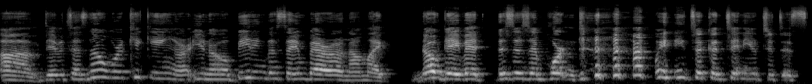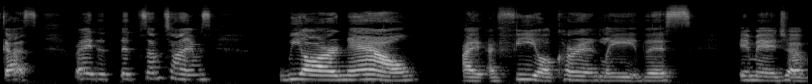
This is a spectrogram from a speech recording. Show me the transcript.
um, david says no we're kicking or you know beating the same barrel and i'm like no david this is important. We need to continue to discuss right? That, that sometimes we are now I, I feel currently this image of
